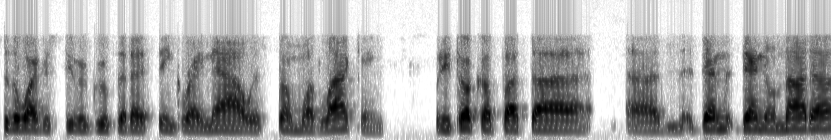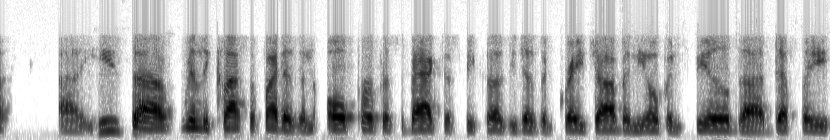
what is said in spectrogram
to the wide receiver group that I think right now is somewhat lacking. When you talk about uh, uh, Dan- Daniel Ngata, uh, he's uh, really classified as an all-purpose back just because he does a great job in the open field. Uh, definitely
